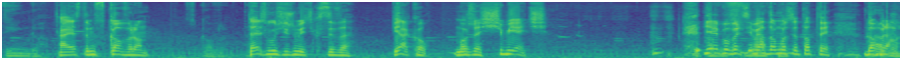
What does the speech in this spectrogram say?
Dingo. a jestem skowron. Z kowrem. Też musisz mieć ksywę. Jaką? Może śmieć. Nie, bo będzie wiadomo, że to ty. Dobra. Albo-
